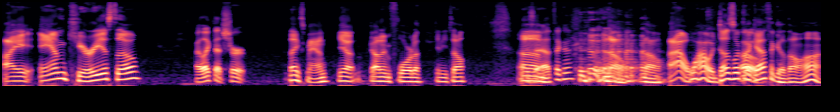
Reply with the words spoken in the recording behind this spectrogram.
I am curious though. I like that shirt. Thanks, man. Yeah, got it in Florida. Can you tell? Um, Is it um, Ethika? no, no. Ow, wow, it does look oh. like Ethika though, huh?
